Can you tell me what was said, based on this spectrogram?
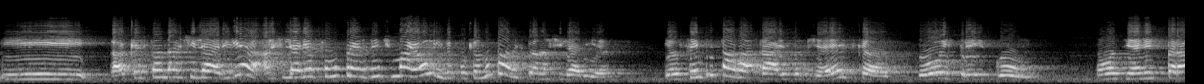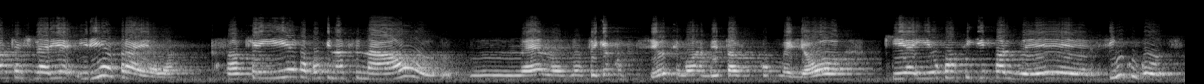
E a questão da artilharia, a artilharia foi um presente maior ainda, porque eu não estava esperando artilharia. Eu sempre estava atrás da Jéssica, dois, três gols. Então, assim, a gente esperava que a artilharia iria para ela. Só que aí acabou que na final, né, não, não sei o que aconteceu, se Mohamed estava um pouco melhor, que aí eu consegui fazer cinco gols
